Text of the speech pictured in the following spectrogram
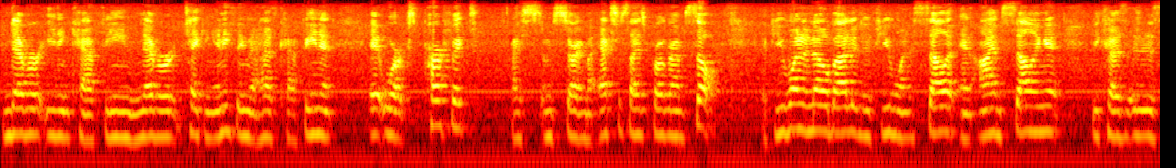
Never eating caffeine, never taking anything that has caffeine in it. It works perfect. I, am starting my exercise program. So, if you want to know about it, if you want to sell it, and I'm selling it because it is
